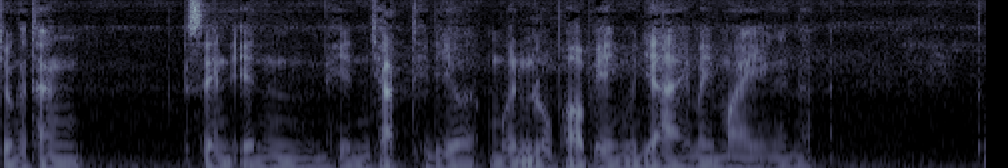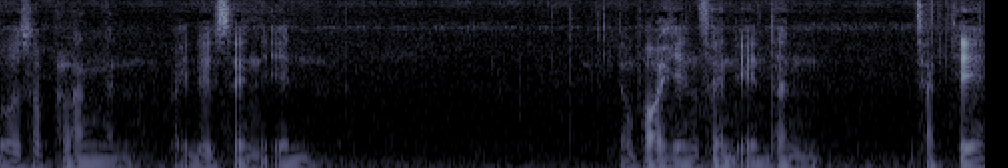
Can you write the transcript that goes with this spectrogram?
จนกระทั่งเส้นเอ็นเห็นชัดทีเดียว เหมือนหลวงพ่อไปเห็นคุณยายใหม่ๆอย่างนั้นนะตัวสะพลังกันไปด้วยเส้นเอ็นหลวงพ่อเห็นเส้นเอ็นท่านชัดเจน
